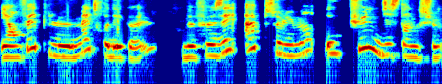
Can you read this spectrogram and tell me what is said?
et en fait, le maître d'école ne faisait absolument aucune distinction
